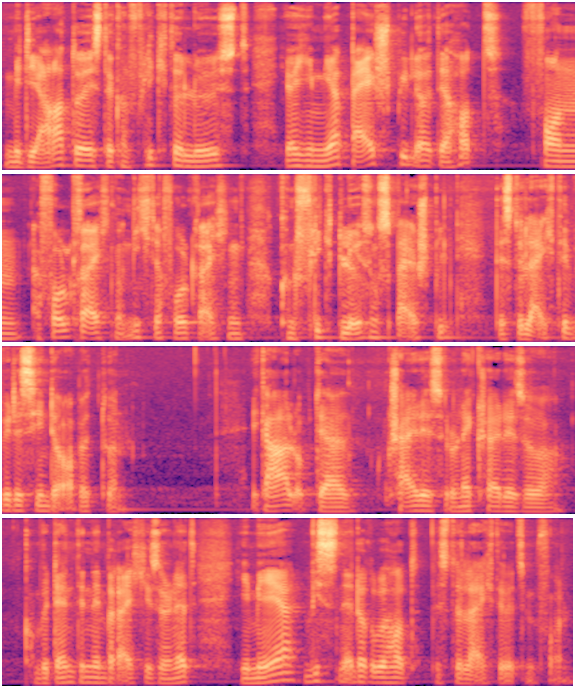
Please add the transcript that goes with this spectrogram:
Mediator ist, der Konflikte löst. Ja, je mehr Beispiele der hat von erfolgreichen und nicht erfolgreichen Konfliktlösungsbeispielen, desto leichter wird es in der Arbeit tun. Egal, ob der gescheit ist oder nicht gescheit ist oder kompetent in dem Bereich ist oder nicht, je mehr Wissen er darüber hat, desto leichter wird es ihm fallen.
